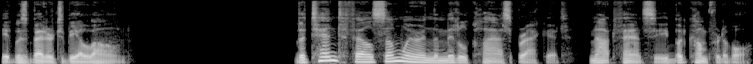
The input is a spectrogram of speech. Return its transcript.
It was better to be alone. The tent fell somewhere in the middle class bracket, not fancy, but comfortable.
